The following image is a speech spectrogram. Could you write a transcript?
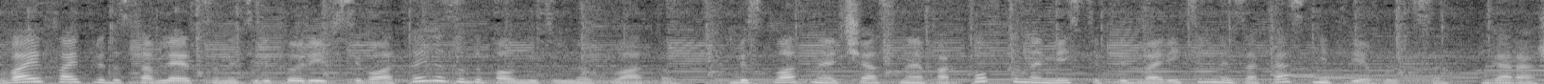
Wi-Fi предоставляется на территории всего отеля за дополнительную плату. Бесплатная частная парковка на месте предварительный заказ не требуется. Гараж.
